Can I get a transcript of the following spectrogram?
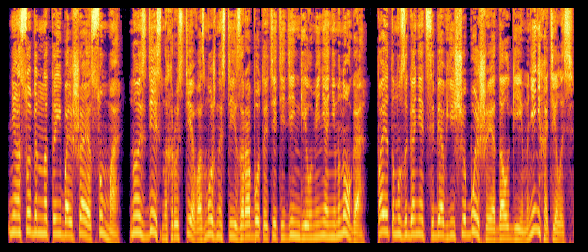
Не особенно-то и большая сумма, но здесь, на хрусте, возможностей заработать эти деньги у меня немного, поэтому загонять себя в еще большие долги мне не хотелось.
